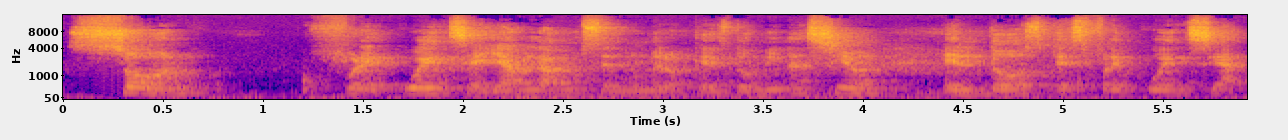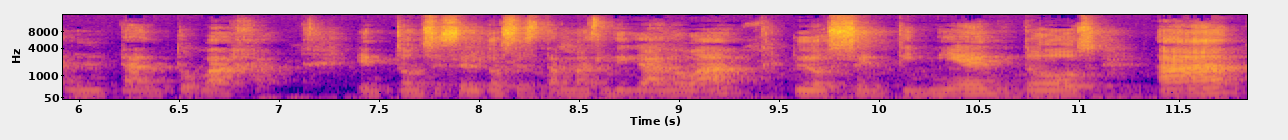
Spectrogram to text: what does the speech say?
son frecuencia. Ya hablamos del número que es dominación. El 2 es frecuencia un tanto baja. Entonces, el 2 está más ligado a los sentimientos, a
